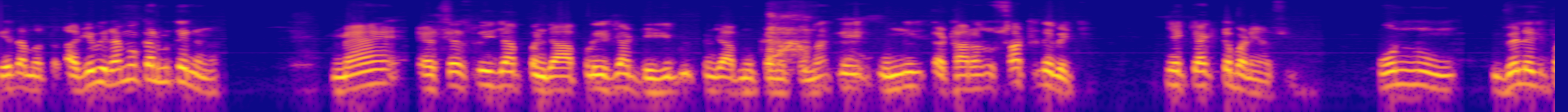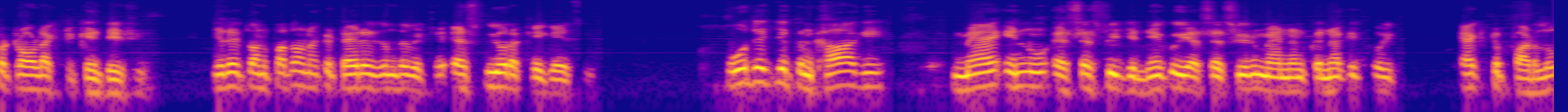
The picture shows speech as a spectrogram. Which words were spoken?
ਇਹਦਾ ਮਤਲਬ ਅਜੇ ਵੀ ਰਹਿਮੋ ਕਰਮ ਤੇ ਨਾ ਮੈਂ ਐਸਐਸਪੀ ਜਾਂ ਪੰਜਾਬ ਪੁਲਿਸ ਜਾਂ ਡੀਜੀਪੀ ਪੰਜਾਬ ਨੂੰ ਕਹਿਣਾ ਚਾਹੁੰਦਾ ਕਿ 19 1860 ਦੇ ਵਿੱਚ ਇੱਕ ਕੈਕਟ ਬਣਿਆ ਸੀ। ਉਹਨੂੰ ਵਿਲੇਜ ਪੈਟਰੋਲ ਐਕਟ ਕਹਿੰਦੇ ਸੀ ਜਿਹਦੇ ਤੁਹਾਨੂੰ ਪਤਾ ਹੋਣਾ ਕਿ ਟੈਰਰਿਜ਼ਮ ਦੇ ਵਿੱਚ ਐਸਪੀਓ ਰੱਖੇ ਗਏ ਸੀ। ਉਹਦੇ 'ਚ ਤਨਖਾਹ ਆ ਗਈ। ਮੈਂ ਇਹਨੂੰ ਐਸਐਸਪੀ ਜਿੰਨੇ ਕੋਈ ਐਸਐਸਪੀ ਨੂੰ ਮੈਂ ਇਹਨਾਂ ਨੂੰ ਕਹਿੰਦਾ ਕਿ ਕੋਈ ਐਕਟ ਪੜ੍ਹ ਲਓ,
